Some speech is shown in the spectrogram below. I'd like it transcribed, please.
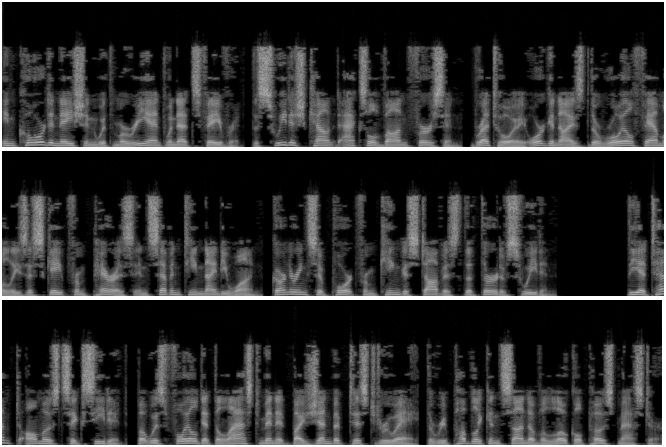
In coordination with Marie Antoinette's favourite, the Swedish Count Axel von Fersen, Breteuil organised the royal family's escape from Paris in 1791, garnering support from King Gustavus III of Sweden. The attempt almost succeeded, but was foiled at the last minute by Jean-Baptiste Drouet, the Republican son of a local postmaster.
